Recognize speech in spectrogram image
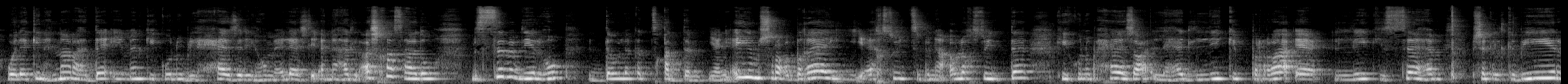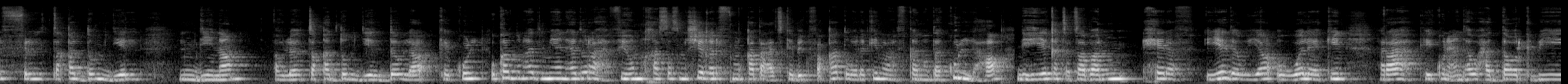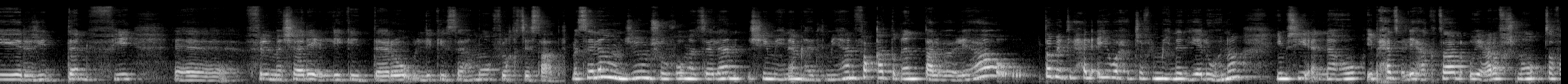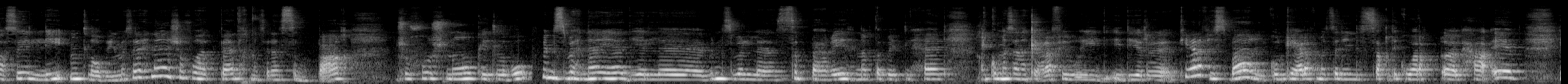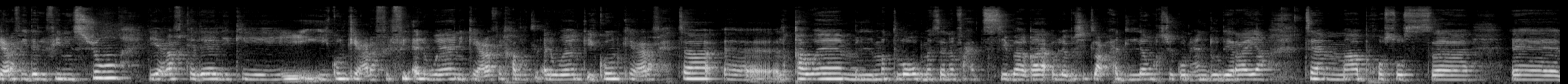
ولكن هنا راه دائما كيكونوا بالحاجة لهم علاش؟ لأن هاد الأشخاص هادو بالسبب ديالهم الدولة كتقدم. يعني أي مشروع بغى خصو يتبنى أو خصو يدار كيكونوا بحاجة لهاد ليكيب الرائع اللي كيساهم بشكل كبير في التقدم ديال المدينة. أو التقدم ديال الدولة ككل. وكنظن هاد المهن هادو راه فيهم خصص ماشي غير في مقاطعة كيبيك فقط ولكن راه في كندا كلها اللي هي كتعتبر حرف يدوية ولكن راه كيكون عندها واحد الدور كبير جدا في في المشاريع اللي كيداروا واللي كيساهموا في الاقتصاد. مثلا نجيو نشوفوا مثلا شي مهنة من هذه المهن فقط غنطلعوا عليها بطبيعة الحال أي واحد شاف المهنة ديالو هنا يمشي أنه يبحث عليها أكثر ويعرف شنو التفاصيل اللي مطلوبين. مثلا حنا نشوفوا هاد ال peintre مثلا صباغ نشوفوا شنو كيطلبوا. بالنسبة هنايا ديال بالنسبة للصباغين هنا بطبيعة الحال يكون مثلا كيعرف يدير كيعرف يصبغ يكون كيعرف مثلا يلصق ديك ورق الحائط يعرف يدير ال finition يعرف كذلك يكون كيعرف في الألوان كيعرف يخلط الألوان كيكون كيعرف حتى آه، القوام المطلوب مثلا في واحد الصباغة ولا باش يطلع واحد اللون خصو يكون عنده دراية تامة بخصوص آه،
